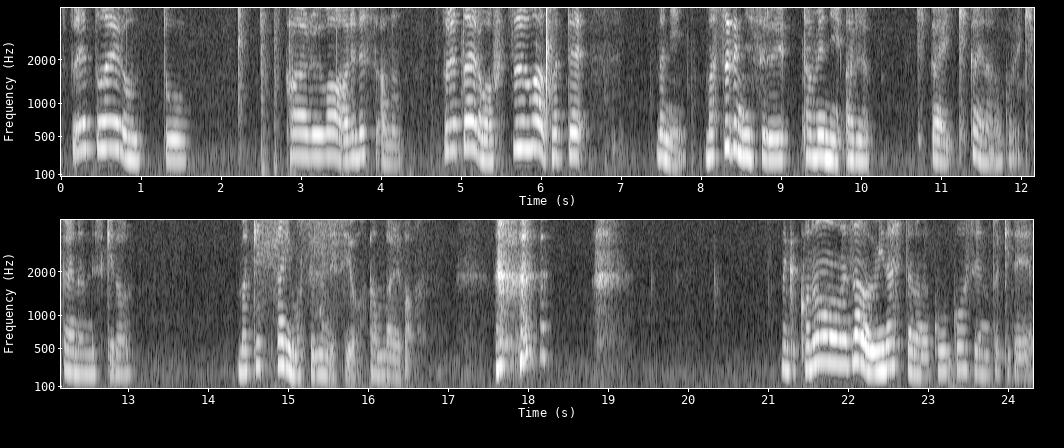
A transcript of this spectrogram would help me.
ストレートアイロンとカールはあれです。あのストレートアイロンは普通はこうやって何？まっすぐにするためにある機械機械なの？これ機械なんですけど負けたりもするんですよ頑張れば。なんかこの技を生み出したのが高校生の時で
